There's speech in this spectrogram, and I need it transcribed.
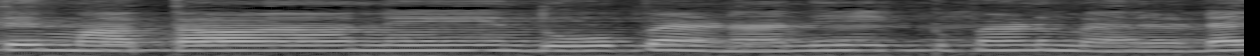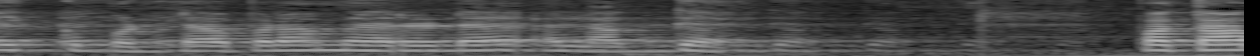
ਤੇ ਮਾਤਾ ਨੇ, ਦੋ ਭੈਣਾਂ ਨੇ, ਇੱਕ ਭੈਣ ਮੈਰਿਡ ਹੈ, ਇੱਕ ਵੱਡਾ ਭਰਾ ਮੈਰਿਡ ਹੈ, ਅਲੱਗ ਹੈ। ਪਤਾ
